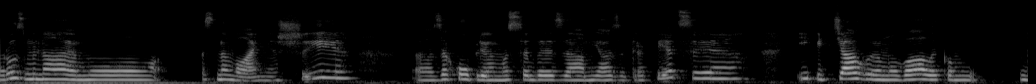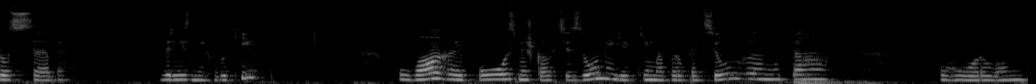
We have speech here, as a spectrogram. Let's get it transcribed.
Розминаємо основання шиї, захоплюємо себе за м'язи трапеції і підтягуємо валиком до себе з різних боків. Увага і посмішка в ці зони, які ми пропрацьовуємо та горлом.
